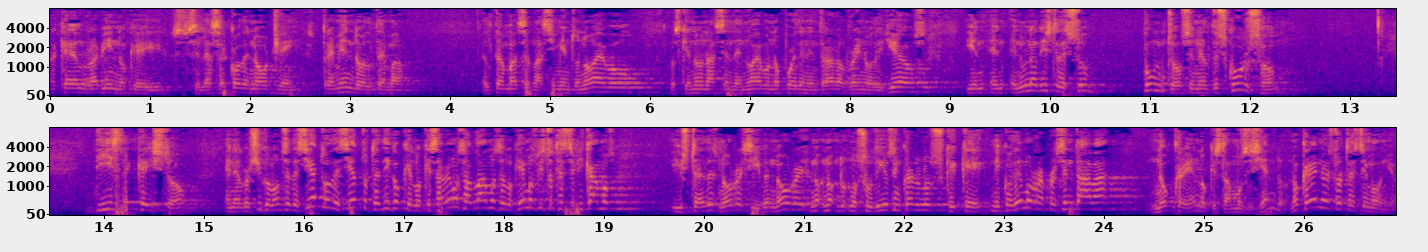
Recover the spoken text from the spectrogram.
aquel rabino que se le acercó de noche, tremendo el tema, el tema es el nacimiento nuevo, los que no nacen de nuevo no pueden entrar al reino de Dios. Y en, una lista de subpuntos en el discurso, dice Cristo en el versículo 11, de cierto, de cierto te digo que lo que sabemos hablamos, de lo que hemos visto testificamos, y ustedes no reciben, no, los judíos incrédulos que, que Nicodemo representaba, no creen lo que estamos diciendo, no creen nuestro testimonio.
